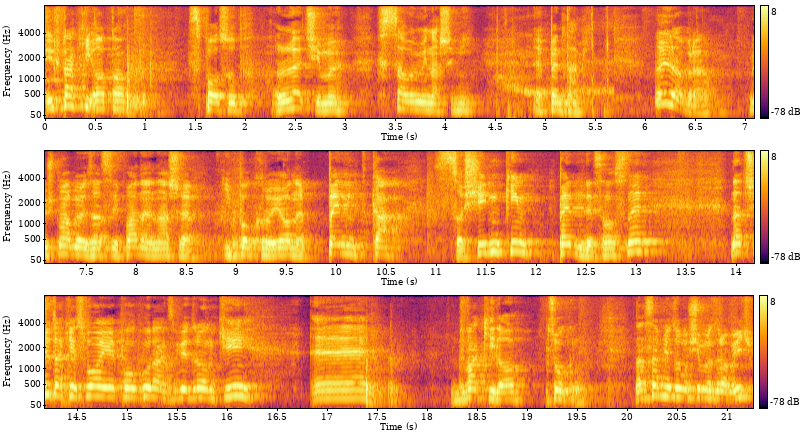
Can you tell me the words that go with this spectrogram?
I w taki oto sposób lecimy z całymi naszymi pętami. No i dobra, już mamy zasypane nasze i pokrojone pędka z sosinki, pędy sosny. Na trzy takie słoje po górach z Biedronki e, 2 kg cukru. Następnie co musimy zrobić?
